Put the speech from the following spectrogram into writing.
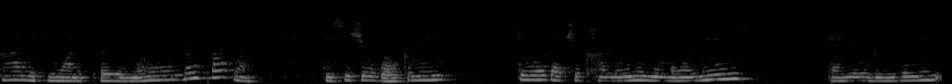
time if you want to play alone, no problem. This is your welcoming door that you'll come in in the mornings and you'll leave in the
